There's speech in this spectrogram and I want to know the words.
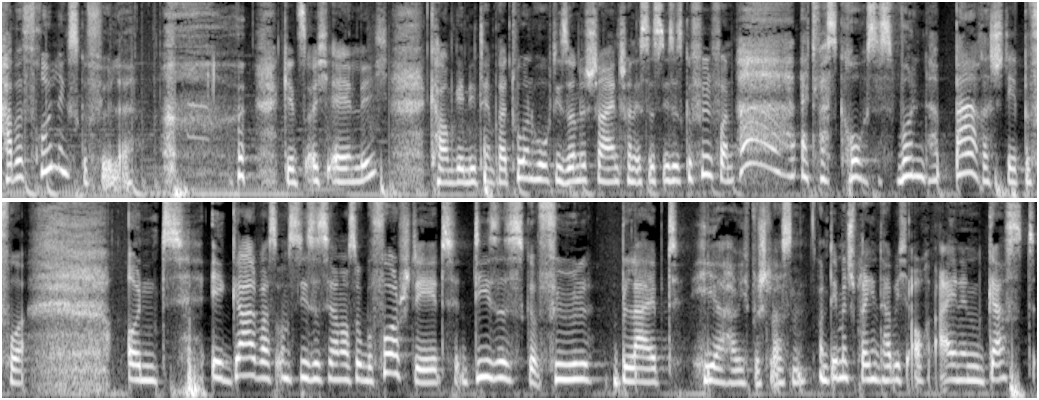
habe Frühlingsgefühle. Geht's euch ähnlich? Kaum gehen die Temperaturen hoch, die Sonne scheint, schon ist es dieses Gefühl von etwas Großes, Wunderbares steht bevor. Und egal, was uns dieses Jahr noch so bevorsteht, dieses Gefühl bleibt hier, habe ich beschlossen. Und dementsprechend habe ich auch einen Gast,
